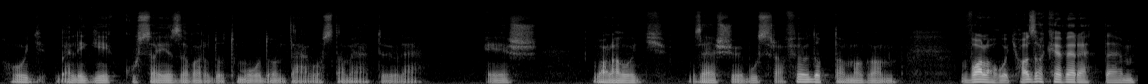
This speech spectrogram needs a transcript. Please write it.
hogy eléggé kusza és zavarodott módon távoztam el tőle. És valahogy az első buszra földobtam magam, valahogy hazakeveredtem,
